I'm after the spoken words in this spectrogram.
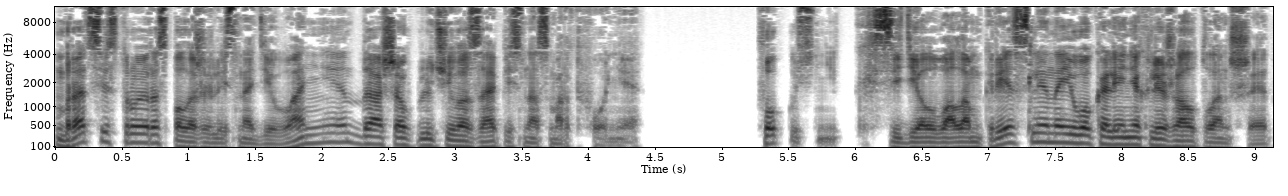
Брат с сестрой расположились на диване, Даша включила запись на смартфоне. Фокусник сидел в валом кресле, на его коленях лежал планшет.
